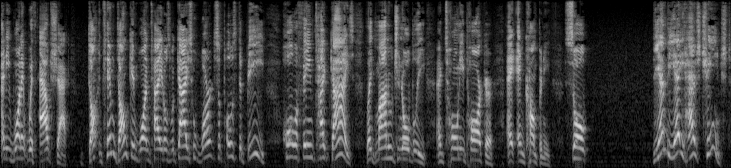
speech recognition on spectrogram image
and he won it without Shaq. Dun- Tim Duncan won titles with guys who weren't supposed to be Hall of Fame type guys like Manu Ginobili and Tony Parker and, and company. So the NBA has changed.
